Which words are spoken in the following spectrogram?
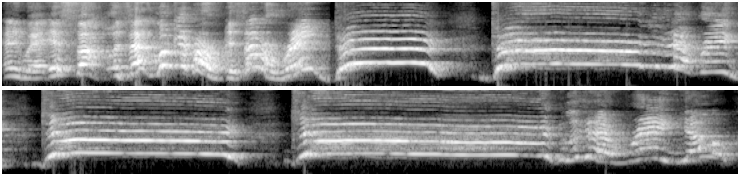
Anyway, it's something. Is that, look at her. Is that a ring? Dang! Dang! Look at that ring. Dang! Dang! Look at that ring, yo.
